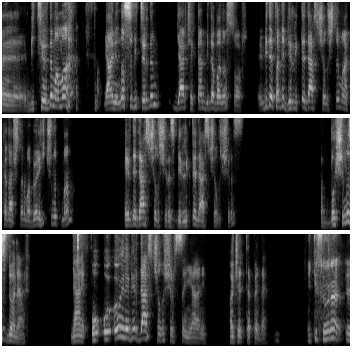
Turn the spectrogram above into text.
E, bitirdim ama yani nasıl bitirdim gerçekten bir de bana sor. E, bir de tabii birlikte ders çalıştığım arkadaşlarıma böyle hiç unutmam. Evde ders çalışırız, birlikte ders çalışırız. Başımız döner. Yani o, o öyle bir ders çalışırsın yani Hacettepe'de. Peki sonra e,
